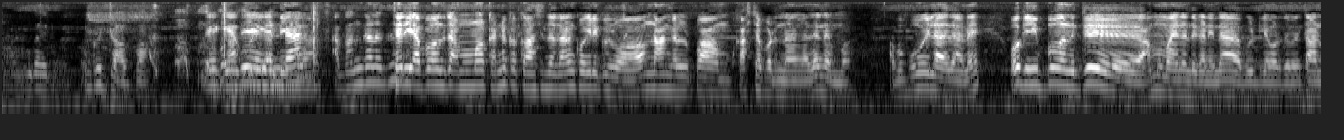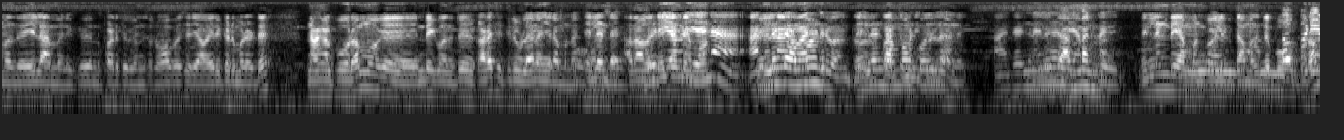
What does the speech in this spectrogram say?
சரி அப்ப வந்துட்டு அம்மா கண்ணுக்கு காசு இருந்தா தான் கோயிலுக்கு வருவோம். நாங்கள் பாம் கஷ்டப்படுனாங்க தானே அம்மா? அப்ப போயில தானே? ஓகே இப்போ வந்துட்டு அம்மா என்னது கண்டிப்பா வீட்லயே ஒருத்தர் தான் வந்து இல்லாம இருக்கு படுத்துக்கன்னு சொல்லுவோம் அப்ப சரி அவ இருக்கட்டும் பண்ணிட்டு நாங்கள் போறோம். ஓகே இன்றைக்கு வந்துட்டு கடைசி திருவிழா என்ன பண்ண நெல்லண்டை. அதாவது அம்மா. நெல்லண்டை அம்மன் கோயிலுக்கு தான் வந்துட்டு போக போறோம்.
